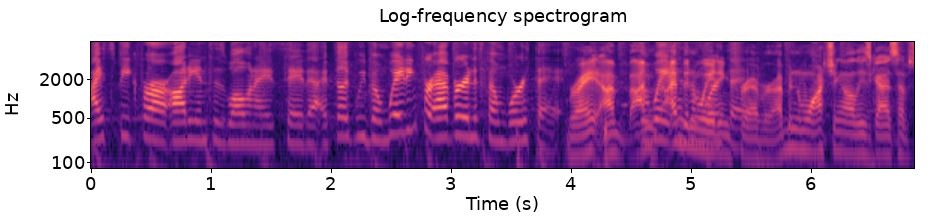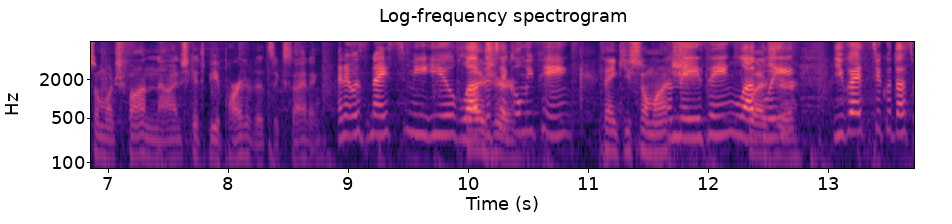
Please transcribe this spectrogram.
I speak for our audience as well when I say that. I feel like we've been waiting forever and it's been worth it. Right? I'm, I'm, wait has I've been waiting forever. I've been watching all these guys have so much fun. Now I just get to be a part of it. It's exciting. And it was nice to meet you. Love to Pleasure. tickle me pink. Thank you so much. Amazing, lovely. Pleasure. You guys stick with us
